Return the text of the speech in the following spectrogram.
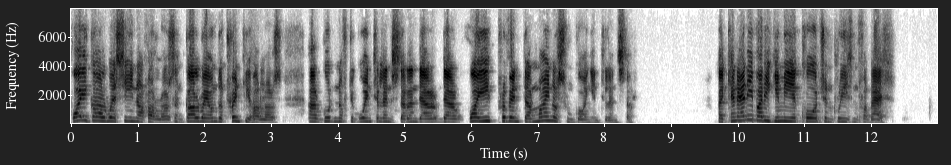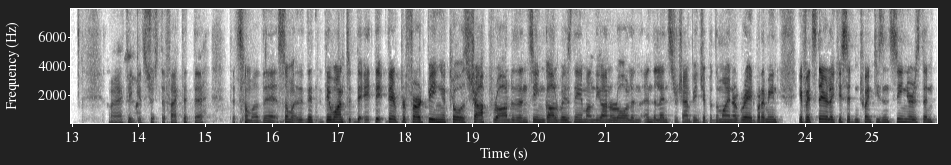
why Galway senior hurlers and Galway under 20 hurlers are good enough to go into Leinster and they're, they're, why prevent their minors from going into Leinster? Like, can anybody give me a cogent reason for that? Well, I think it's just the fact that the that some of the some of the, they want to, they, they they preferred being a closed shop rather than seeing Galway's name on the honor roll in, in the Leinster Championship at the minor grade. But I mean, if it's there, like you said, in twenties and seniors, then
